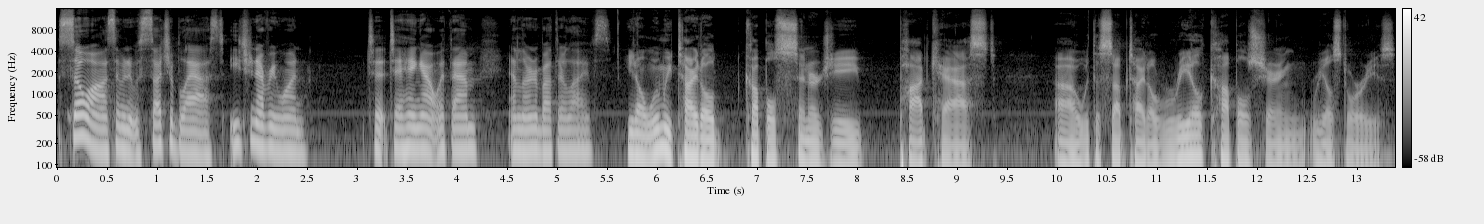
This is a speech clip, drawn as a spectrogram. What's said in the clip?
so awesome. And it was such a blast, each and every one, to, to hang out with them and learn about their lives. You know, when we titled Couple Synergy Podcast uh, with the subtitle Real Couples Sharing Real Stories,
